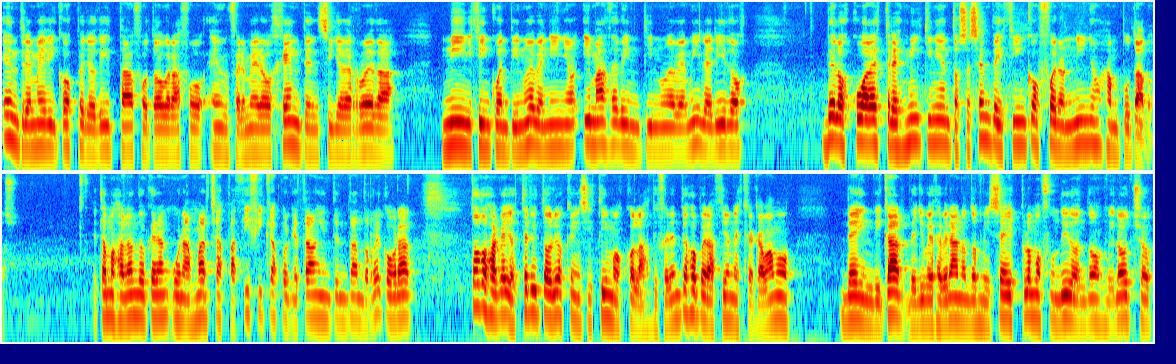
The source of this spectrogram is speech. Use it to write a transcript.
entre médicos, periodistas, fotógrafos, enfermeros, gente en silla de ruedas, ni 59 niños y más de 29.000 heridos, de los cuales 3.565 fueron niños amputados. Estamos hablando que eran unas marchas pacíficas porque estaban intentando recobrar todos aquellos territorios que insistimos con las diferentes operaciones que acabamos de indicar de lluvias de verano en 2006, plomo fundido en 2008,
